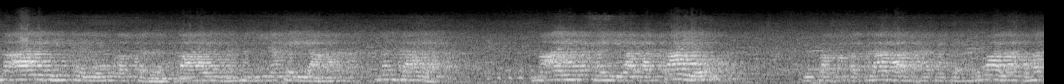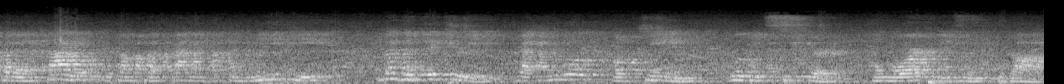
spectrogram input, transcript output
maaari din kayong magtagumpay na hindi na kailangan ng daya. Maaari mas mahirapan tayo upang ipaglaban ang ating paniniwala kung matagalan tayo upang makamtan ang miniki, but the victory that you will obtain will be sweeter and more pleasing to God.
